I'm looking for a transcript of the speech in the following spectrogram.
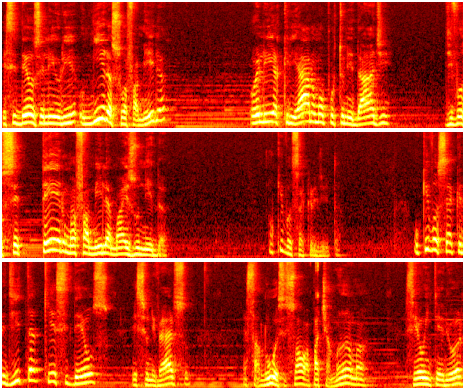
Esse Deus ele iria unir a sua família ou ele ia criar uma oportunidade de você ter uma família mais unida? O que você acredita? O que você acredita que esse Deus, esse universo, essa lua, esse sol, a Pachamama, seu interior,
